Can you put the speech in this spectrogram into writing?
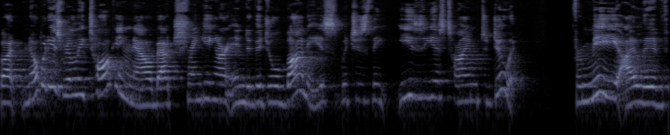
But nobody's really talking now about shrinking our individual bodies, which is the easiest time to do it. For me, I live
